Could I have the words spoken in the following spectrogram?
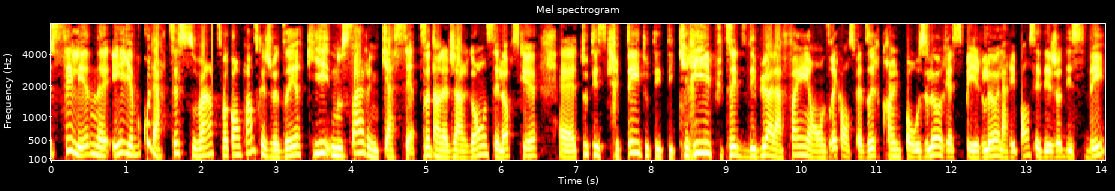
Céline, et il y a beaucoup d'artistes souvent, tu vas comprendre ce que je veux dire, qui nous sert une cassette. Ça, dans notre jargon, c'est lorsque euh, tout est scripté, tout est écrit, puis tu sais, du début à la fin, on dirait qu'on se fait dire, prends une pause là, respire là, la réponse est déjà décidée.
